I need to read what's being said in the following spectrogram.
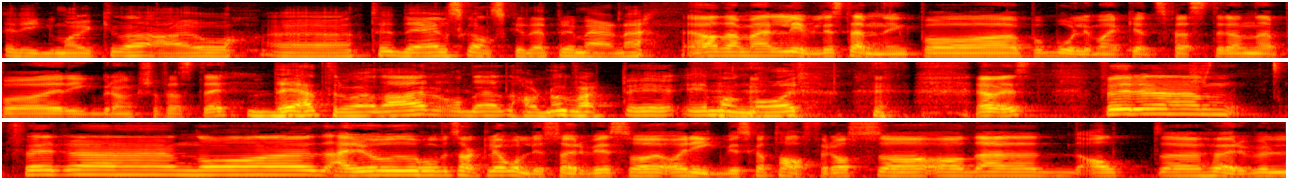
riggmarkedet er jo eh, til dels ganske deprimerende. Ja, det er mer livlig stemning på, på boligmarkedsfester enn det på riggbransjefester? Det tror jeg det er, og det har det nok vært i, i mange år. ja visst. For, eh, for uh, nå er det jo hovedsakelig oljeservice og, og rigg vi skal ta for oss, og, og det, alt uh, hører vel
